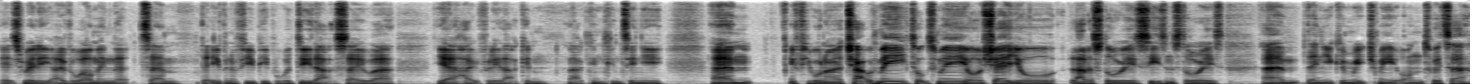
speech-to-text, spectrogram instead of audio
it's really overwhelming that um, that even a few people would do that. So uh, yeah, hopefully that can that can continue. Um, if you want to chat with me, talk to me, or share your ladder stories, season stories, um, then you can reach me on Twitter.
